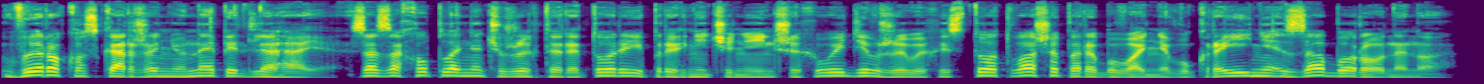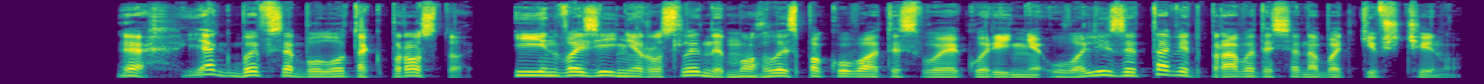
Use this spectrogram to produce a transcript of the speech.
Вирок оскарженню не підлягає. За захоплення чужих територій, пригнічення інших видів живих істот, ваше перебування в Україні заборонено. Ех, якби все було так просто, і інвазійні рослини могли спакувати своє коріння у валізи та відправитися на батьківщину.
